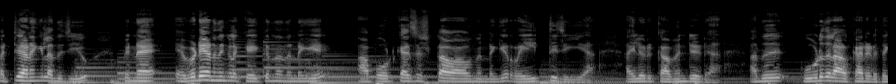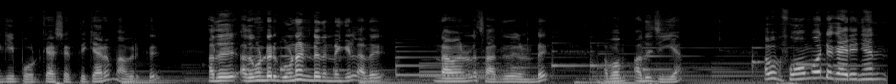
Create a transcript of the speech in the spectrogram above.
പറ്റുകയാണെങ്കിൽ അത് ചെയ്യൂ. പിന്നെ എവിടെയാണ് നിങ്ങൾ കേൾക്കുന്നതെന്നുണ്ടെങ്കിൽ ആ പോഡ്കാസ്റ്റ് ഇഷ്ടമാവുന്നുണ്ടെങ്കിൽ റേറ്റ് ചെയ്യുക. അതിലൊരു കമന്റ് ഇടുക. അത് കൂടുതൽ ആൾക്കാരുടെ അടുത്തേക്ക് ഈ പോഡ്കാസ്റ്റ് എത്തിക്കാനും അവർക്ക് അത് അതുകൊണ്ടൊരു ഗുണം ഉണ്ടെന്നുണ്ടെങ്കിൽ അത് ഉണ്ടാവാനുള്ള സാധ്യതകളുണ്ട്. അപ്പം അത് ചെയ്യാം. അപ്പോൾ ഫോമോന്റെ കാര്യം ഞാൻ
